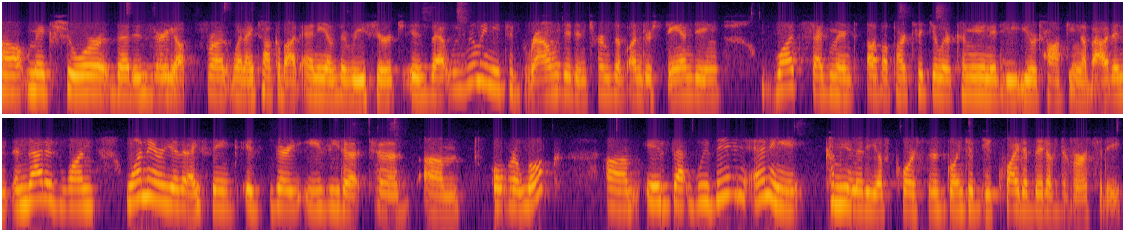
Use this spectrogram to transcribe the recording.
uh, make sure that is very upfront when I talk about any of the research is that we really need to ground it in terms of understanding what segment of a particular community you're talking about. And, and that is one, one area that I think is very easy to, to um, overlook um, is that within any community, of course, there's going to be quite a bit of diversity.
